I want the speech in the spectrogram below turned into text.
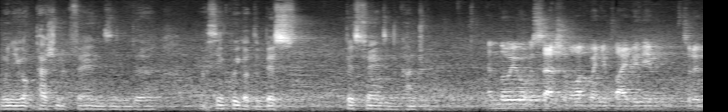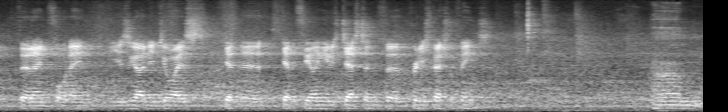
when you've got passionate fans, and uh, I think we got the best best fans in the country. And Louie, what was Sasha like when you played with him sort of 13, 14 years ago? Did you always get the get the feeling he was destined for pretty special things? Um,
